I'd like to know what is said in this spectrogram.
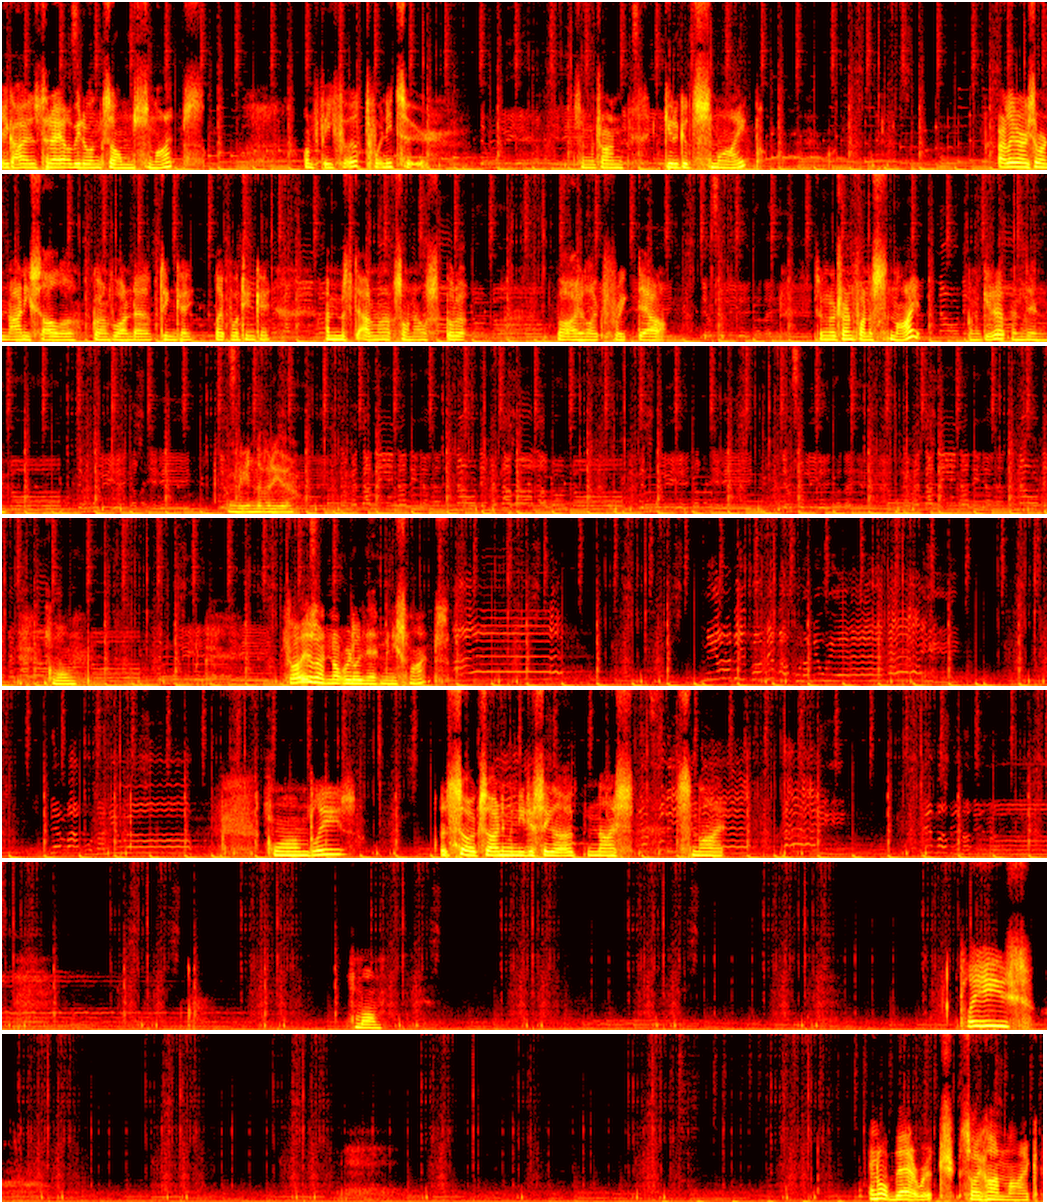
Hey guys, today I'll be doing some snipes on FIFA 22. So I'm gonna try and get a good snipe. Earlier I saw a 90 Salah going for under 10k, like 14k. I missed it out on it, if someone else got it. But I like freaked out. So I'm gonna try and find a snipe. Gonna get it and then I'm gonna end the video. Come on. So there's like not really that many snipes. Come on, please. It's so exciting when you just see a nice snipe. Come on. Please. I'm not that rich, so I can't like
